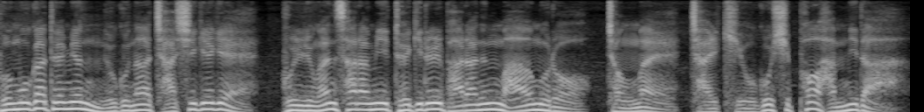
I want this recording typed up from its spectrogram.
부모가 되면 누구나 자식에게 훌륭한 사람이 되기를 바라는 마음으로 정말 잘 키우고 싶어 합니다.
